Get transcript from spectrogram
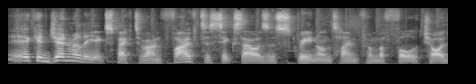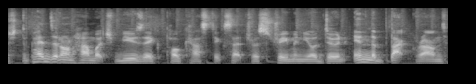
You can generally expect around 5 to 6 hours of screen on time from a full charge, depending on how much music, podcast, etc. streaming you're doing in the background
